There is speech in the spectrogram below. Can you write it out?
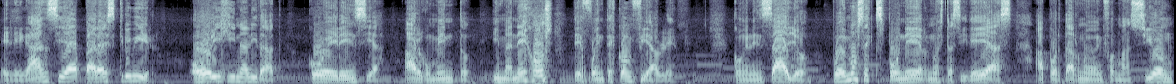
elegancia para escribir, originalidad, coherencia, argumento y manejos de fuentes confiables. Con el ensayo Podemos exponer nuestras ideas, aportar nueva información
